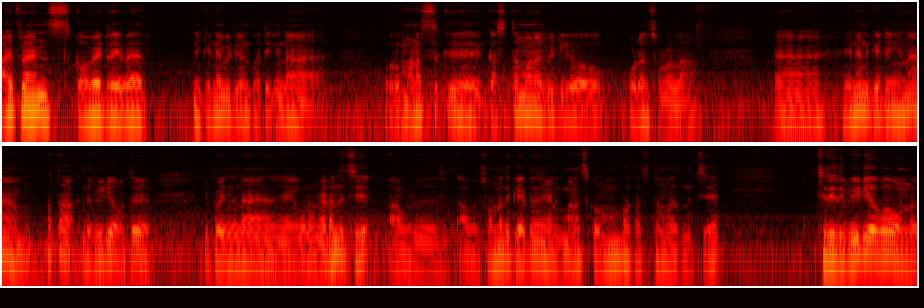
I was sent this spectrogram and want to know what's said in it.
ஹாய் ஃப்ரெண்ட்ஸ் கோவை டிரைவர் இன்றைக்கி என்ன வீடியோன்னு பார்த்தீங்கன்னா ஒரு மனசுக்கு கஷ்டமான வீடியோ கூடன்னு சொல்லலாம். என்னென்னு கேட்டிங்கன்னா பார்த்தா இந்த வீடியோ வந்து இப்போ இந்த ஒன்று நடந்துச்சு. அவர் அவர் சொன்னதை கேட்டு எனக்கு மனசுக்கு ரொம்ப கஷ்டமாக இருந்துச்சு. சரி இது வீடியோவாக ஒன்று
